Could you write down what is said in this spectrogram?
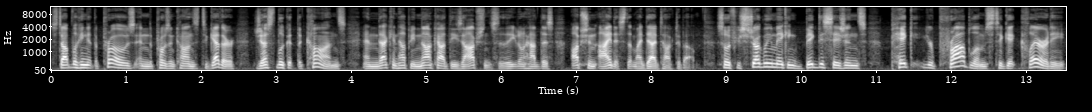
Stop looking at the pros and the pros and cons together. Just look at the cons, and that can help you knock out these options so that you don't have this optionitis that my dad talked about. So if you're struggling making big decisions, pick your problems to get clarity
